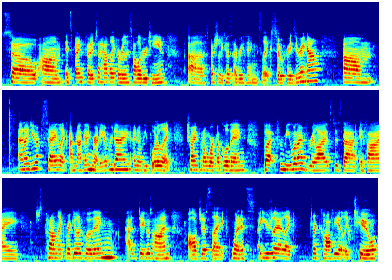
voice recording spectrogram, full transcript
So um, it's been good to have like a really solid routine, uh, especially because everything's like so crazy right now. Um, and I do have to say, like, I'm not getting ready every day. I know people are like trying to put on workout clothing, but for me, what I've realized is that if I just put on like regular clothing as day goes on, I'll just like, when it's, usually I like drink coffee at like two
